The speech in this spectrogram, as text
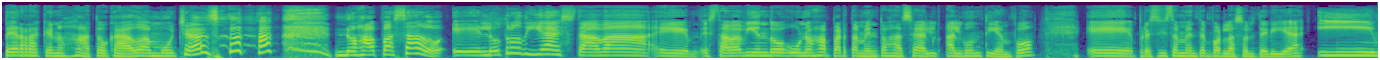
perra que nos ha tocado a muchas, nos ha pasado. El otro día estaba, eh, estaba viendo unos apartamentos hace al- algún tiempo, eh, precisamente por la soltería, y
